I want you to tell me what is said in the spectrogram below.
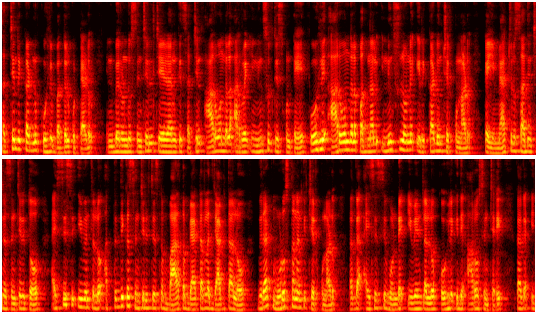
సచిన్ రికార్డును కోహ్లీ బద్దలు కొట్టాడు. ఎనభై రెండు సెంచరీలు చేయడానికి సచిన్ ఆరు వందల అరవై ఇన్నింగ్స్లు తీసుకుంటే కోహ్లీ ఆరు వందల పద్నాలుగు ఇన్నింగ్స్లోనే ఈ రికార్డును చేరుకున్నాడు. ఇక ఈ మ్యాచ్లో సాధించిన సెంచరీతో ఐసీసీ ఈవెంట్లలో అత్యధిక సెంచరీలు చేసిన భారత బ్యాటర్ల జాబితాలో విరాట్ మూడో స్థానానికి చేరుకున్నాడు. కాగా ఐసీసీ వన్డే ఈవెంట్లలో కోహ్లీకి ఇది ఆరో సెంచరీ. కాగా ఈ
